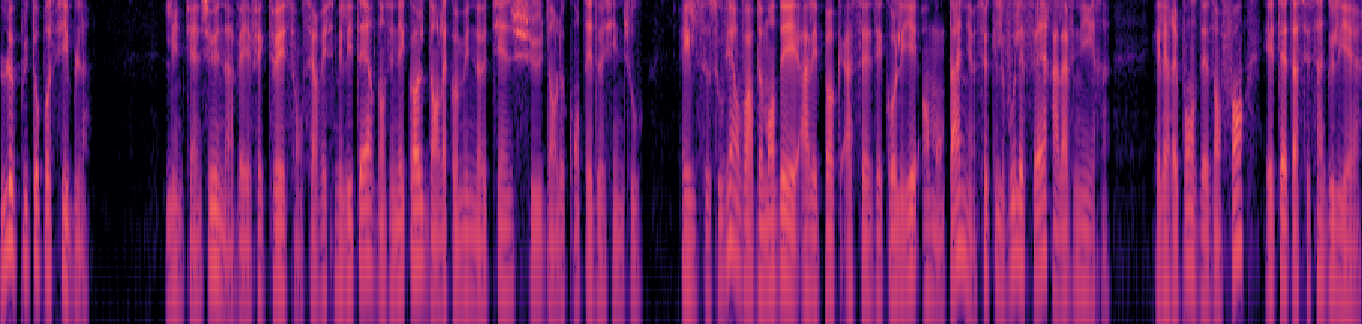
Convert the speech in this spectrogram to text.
le plus tôt possible. Lin Tianxun avait effectué son service militaire dans une école dans la commune Tianshu dans le comté de Hsinchu et il se souvient avoir demandé à l'époque à ses écoliers en montagne ce qu'ils voulaient faire à l'avenir. Et les réponses des enfants étaient assez singulières.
